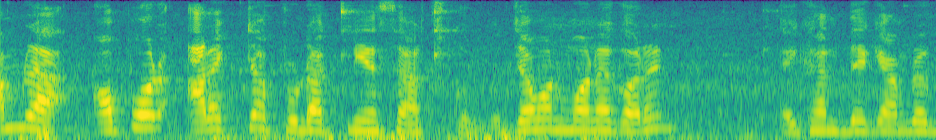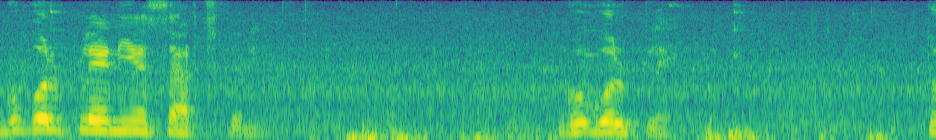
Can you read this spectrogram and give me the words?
আমরা অপর আরেকটা প্রোডাক্ট নিয়ে সার্চ করব। যেমন মনে করেন, এখান থেকে আমরা গুগল প্লে নিয়ে সার্চ করি। গুগল প্লে তো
